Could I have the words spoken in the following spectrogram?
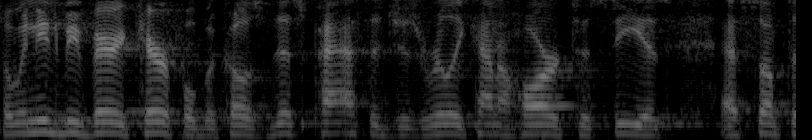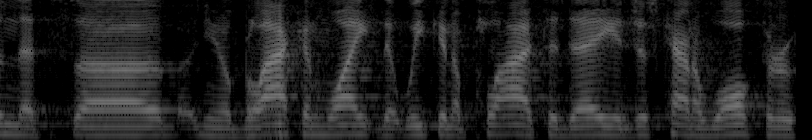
So we need to be very careful because this passage is really kind of hard to see as, as something that's uh, you know black and white that we can apply today and just kind of walk through.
